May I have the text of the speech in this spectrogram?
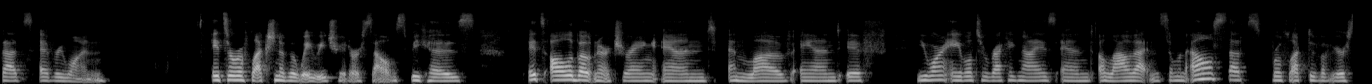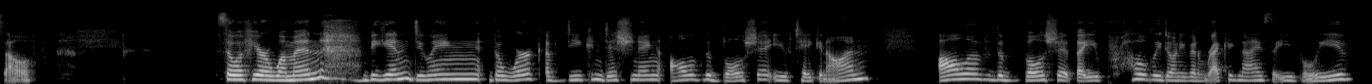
that's everyone. It's a reflection of the way we treat ourselves because it's all about nurturing and and love and if you aren't able to recognize and allow that in someone else that's reflective of yourself. So, if you're a woman, begin doing the work of deconditioning all of the bullshit you've taken on all of the bullshit that you probably don't even recognize that you believe,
